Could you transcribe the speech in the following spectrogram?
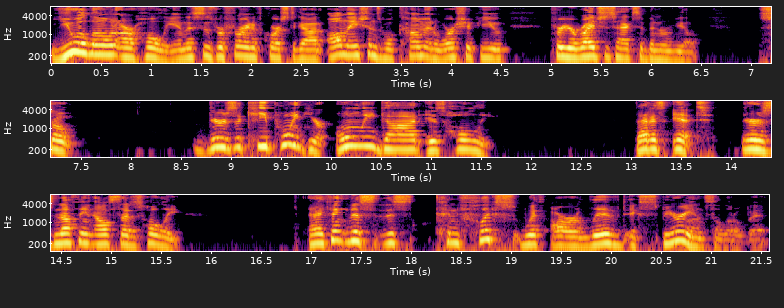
you alone are holy. And this is referring, of course, to God. All nations will come and worship you, for your righteous acts have been revealed. So, there's a key point here. Only God is holy. That is it. There is nothing else that is holy. And I think this this conflicts with our lived experience a little bit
